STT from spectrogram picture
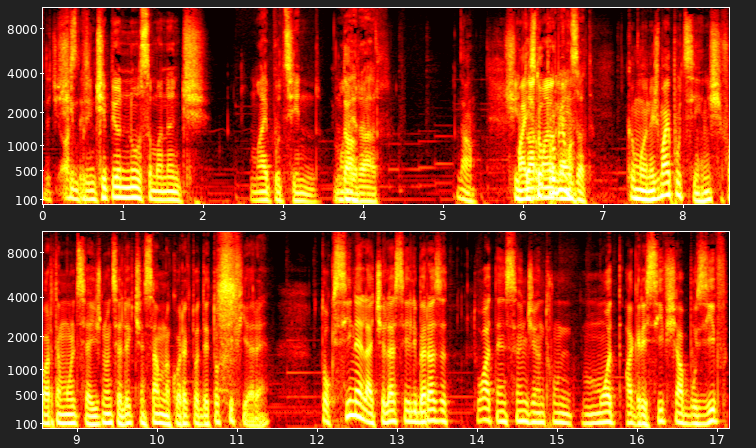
Deci, și în este. principiu nu să mănânci mai puțin, mai da. rar. Da. Și mai doar este o mai problemă. organizat că mănânci mai puțin și foarte mulți aici nu înțeleg ce înseamnă corect o detoxifiere, toxinele acelea se eliberează toate în sânge într-un mod agresiv și abuziv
